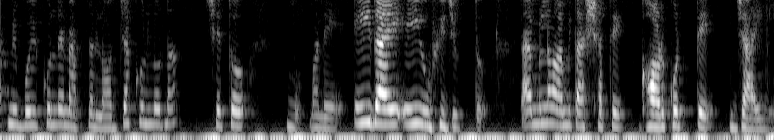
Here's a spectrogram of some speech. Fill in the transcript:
আপনি বই করলেন আপনার লজ্জা করল না? সে তো মানে এই দায়ে এই অভিযুক্ত। তাই আমি বললাম আমি তার সাথে ঘর করতে যাইনি।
